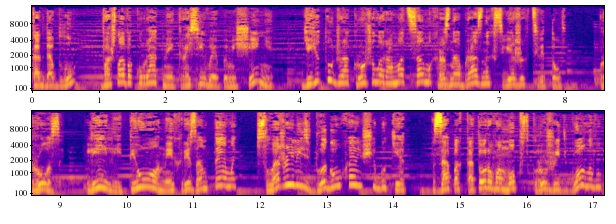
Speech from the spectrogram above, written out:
Когда Блум вошла в аккуратное и красивое помещение, ее тут же окружил аромат самых разнообразных свежих цветов. Розы, лилии, пионы и хризантемы сложились в благоухающий букет, запах которого мог вскружить голову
